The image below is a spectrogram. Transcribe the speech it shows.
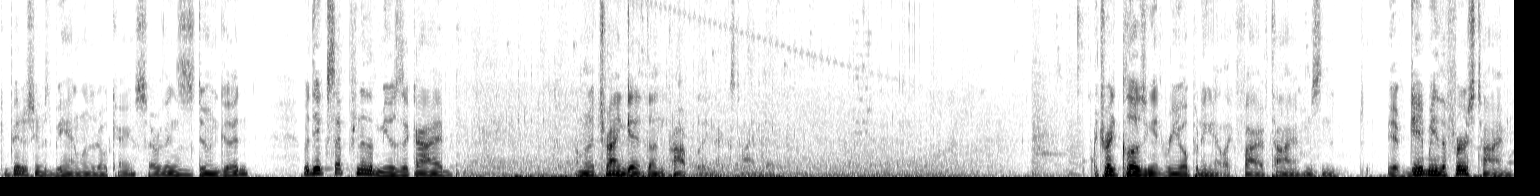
Computer seems to be handling it okay, so everything's doing good. With the exception of the music, I I'm gonna try and get it done properly next time. But I tried closing it and reopening it like five times, and it gave me the first time,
